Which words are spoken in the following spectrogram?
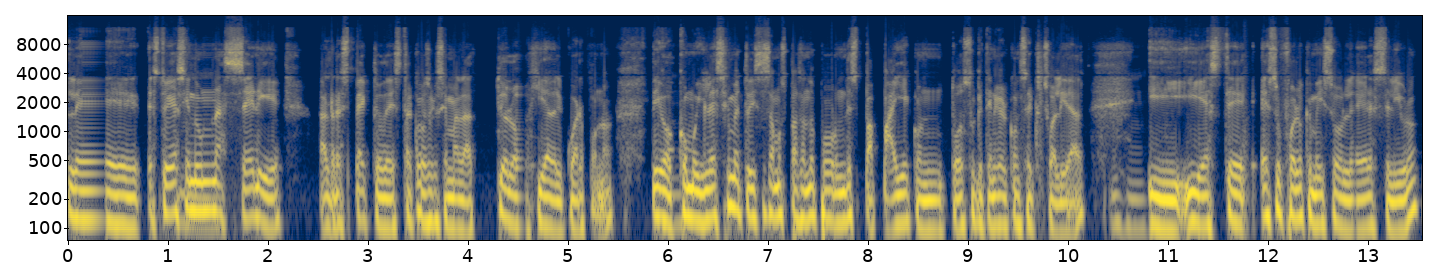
le estoy haciendo una serie al respecto de esta cosa que se llama la teología del cuerpo, ¿no? Digo, como iglesia metodista estamos pasando por un despapalle con todo esto que tiene que ver con sexualidad y, y, este, eso fue lo que me hizo leer este libro.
